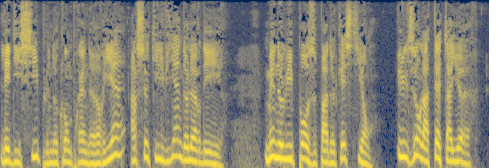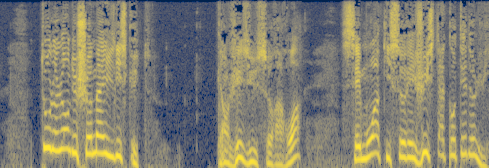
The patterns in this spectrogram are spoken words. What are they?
Les disciples ne comprennent rien à ce qu'il vient de leur dire, mais ne lui posent pas de questions. Ils ont la tête ailleurs. Tout le long du chemin, ils discutent. Quand Jésus sera roi, c'est moi qui serai juste à côté de lui.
